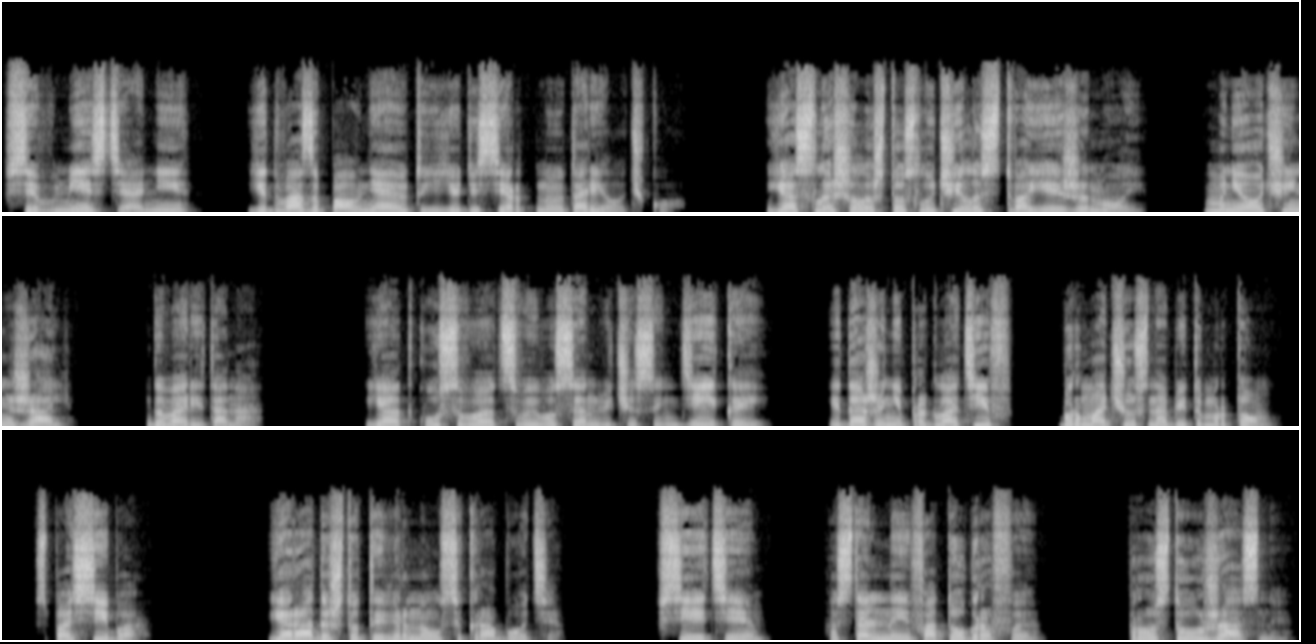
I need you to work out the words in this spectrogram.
Все вместе они едва заполняют ее десертную тарелочку. «Я слышала, что случилось с твоей женой. Мне очень жаль», — говорит она. Я откусываю от своего сэндвича с индейкой и, даже не проглотив, Бормочу с набитым ртом. «Спасибо». «Я рада, что ты вернулся к работе. Все эти остальные фотографы просто ужасны».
